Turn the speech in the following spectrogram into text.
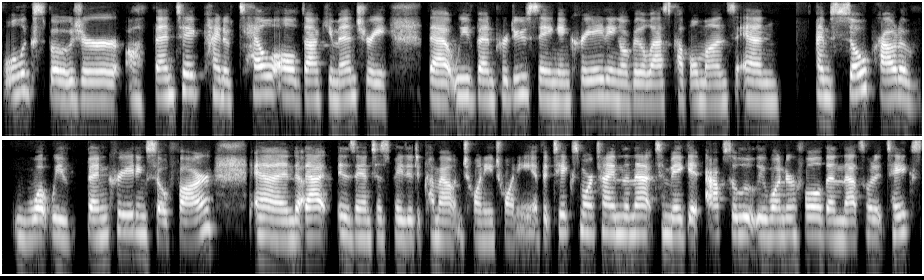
full exposure, authentic kind of tell all documentary that we've been producing and creating over the last couple months. And I'm so proud of what we've been creating so far, and that is anticipated to come out in 2020. If it takes more time than that to make it absolutely wonderful, then that's what it takes.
